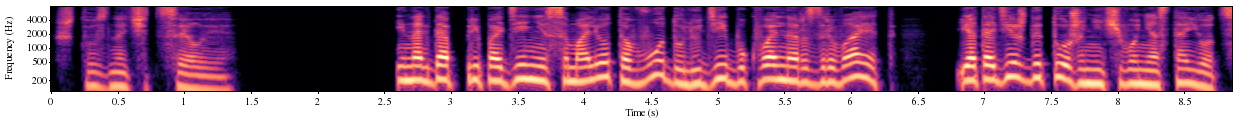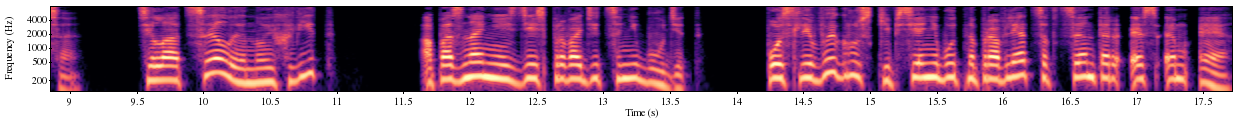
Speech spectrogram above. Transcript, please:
Что значит целые? Иногда при падении самолета в воду людей буквально разрывает, и от одежды тоже ничего не остается. Тела целые, но их вид Опознание здесь проводиться не будет. После выгрузки все они будут направляться в центр СМЭ.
